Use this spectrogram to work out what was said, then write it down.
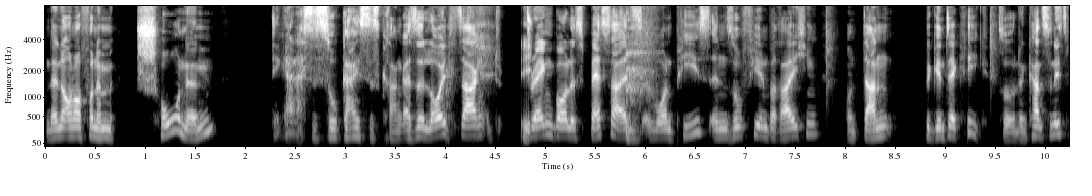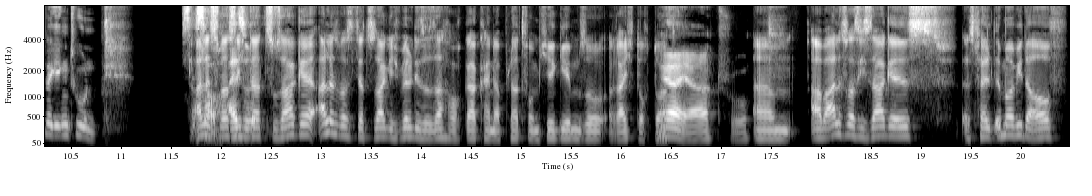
und dann auch noch von einem Schonen. Digga, das ist so geisteskrank. Also Leute sagen, Dragon Ball ist besser als One Piece in so vielen Bereichen und dann beginnt der Krieg. So, dann kannst du nichts mehr gegen tun. ist Alles, auch- was also- ich dazu sage, alles, was ich dazu sage, ich will diese Sache auch gar keiner Plattform hier geben, so reicht doch dort. Ja, ja, true. Ähm, aber alles, was ich sage, ist, es fällt immer wieder auf,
